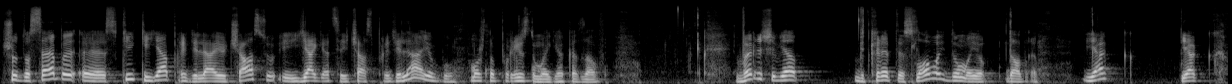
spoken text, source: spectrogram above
щодо себе, скільки я приділяю часу і як я цей час приділяю, бо можна по-різному, як я казав. Вирішив я відкрити слово і думаю, добре, як, як,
